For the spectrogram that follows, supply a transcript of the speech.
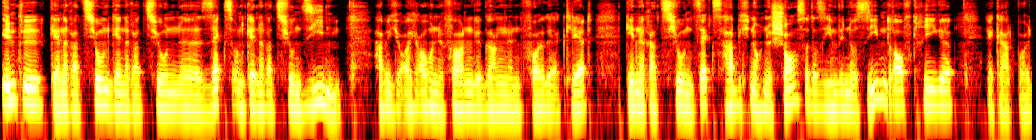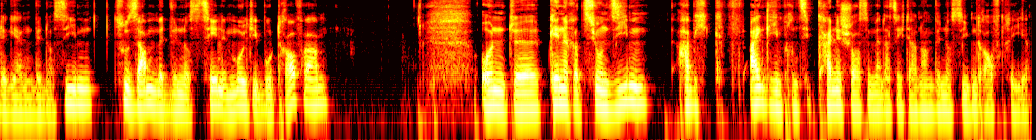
Intel Generation, Generation äh, 6 und Generation 7. Habe ich euch auch in der vorangegangenen Folge erklärt. Generation 6 habe ich noch eine Chance, dass ich ein Windows 7 drauf kriege. Eckhard wollte gerne Windows 7 zusammen mit Windows 10 im Multiboot drauf haben. Und äh, Generation 7 habe ich eigentlich im Prinzip keine Chance mehr, dass ich da noch ein Windows 7 drauf kriege.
